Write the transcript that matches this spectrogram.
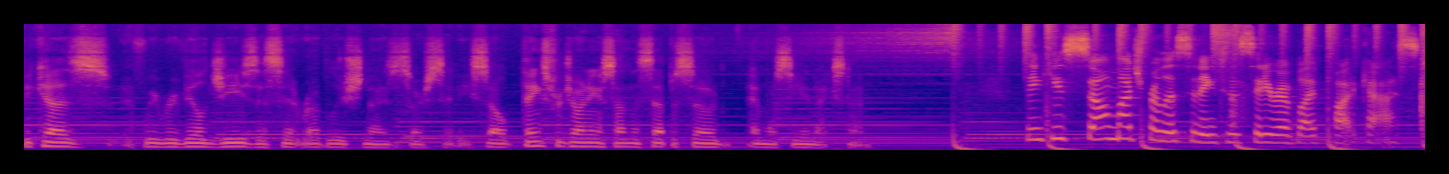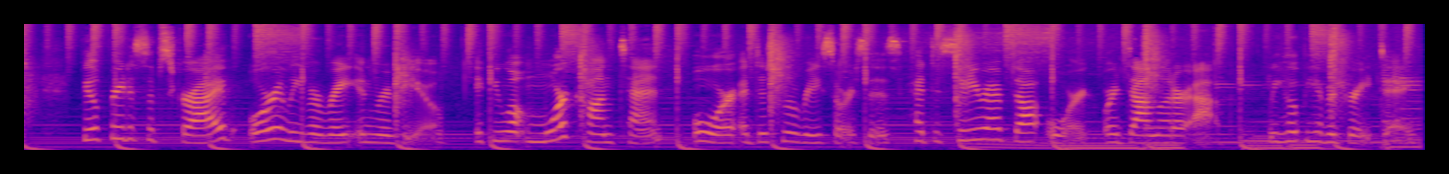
Because if we reveal Jesus, it revolutionizes our city. So thanks for joining us on this episode, and we'll see you next time. Thank you so much for listening to the City Rev Life podcast. Feel free to subscribe or leave a rate and review. If you want more content or additional resources, head to cityrev.org or download our app. We hope you have a great day.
